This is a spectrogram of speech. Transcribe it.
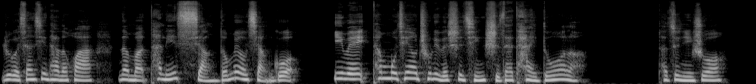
如果相信他的话，那么他连想都没有想过，因为他目前要处理的事情实在太多了。他最近说：“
